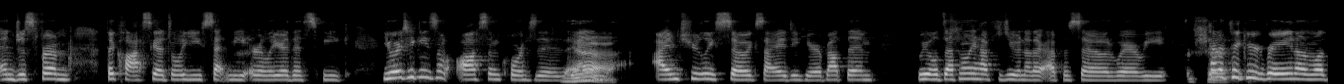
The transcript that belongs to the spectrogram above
And just from the class schedule you sent me earlier this week, you are taking some awesome courses. Yeah. And I'm truly so excited to hear about them we will definitely have to do another episode where we sure. kind of pick your brain on what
